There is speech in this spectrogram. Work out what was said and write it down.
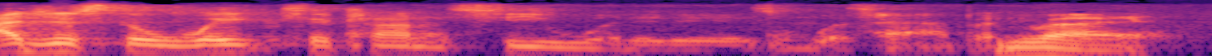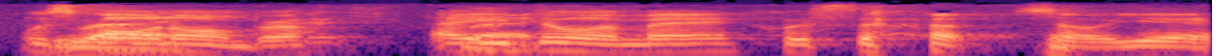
I just await to kind of see what it is and what's happening. Right. What's right. going on, bro? How you doing, man? What's up? So yeah,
